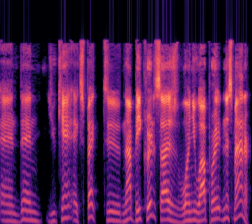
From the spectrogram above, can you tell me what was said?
and then you can't expect to not be criticized when you operate in this manner.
